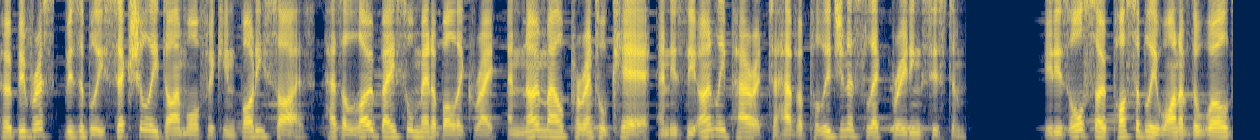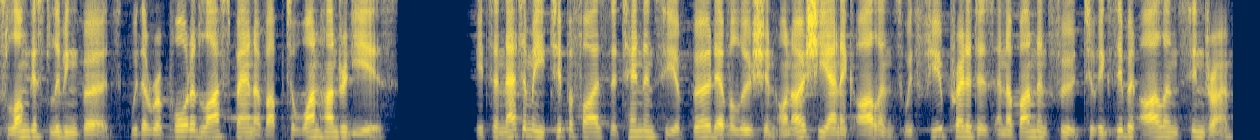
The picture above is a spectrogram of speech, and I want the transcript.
herbivorous, visibly sexually dimorphic in body size, has a low basal metabolic rate, and no male parental care, and is the only parrot to have a polygynous lek breeding system. It is also possibly one of the world's longest living birds, with a reported lifespan of up to 100 years. Its anatomy typifies the tendency of bird evolution on oceanic islands with few predators and abundant food to exhibit island syndrome,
